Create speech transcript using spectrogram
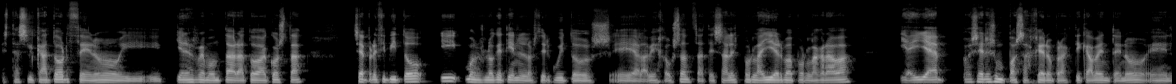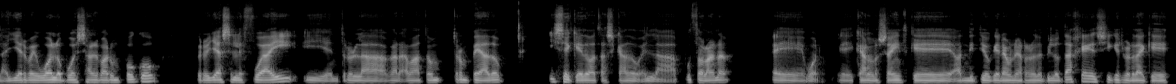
estás el 14, ¿no? Y, quieres remontar a toda costa, se precipitó y, bueno, es lo que tienen los circuitos eh, a la vieja usanza, te sales por la hierba, por la grava, y ahí ya pues eres un pasajero prácticamente, ¿no? Eh, la hierba igual lo puedes salvar un poco, pero ya se le fue ahí y entró en la grava trompeado y se quedó atascado en la puzolana. Eh, bueno, eh, Carlos Sainz que admitió que era un error de pilotaje, sí que es verdad que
